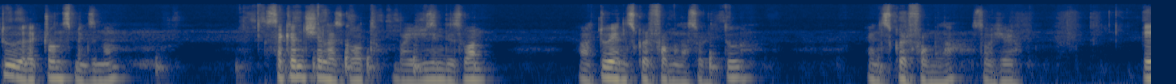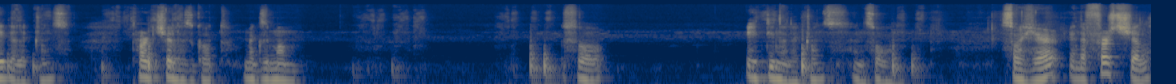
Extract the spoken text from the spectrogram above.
two electrons maximum. Second shell has got by using this one uh, 2n square formula sorry. 2 n square formula. So here 8 electrons. Third shell has got maximum so 18 electrons and so on. So here in the first shell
